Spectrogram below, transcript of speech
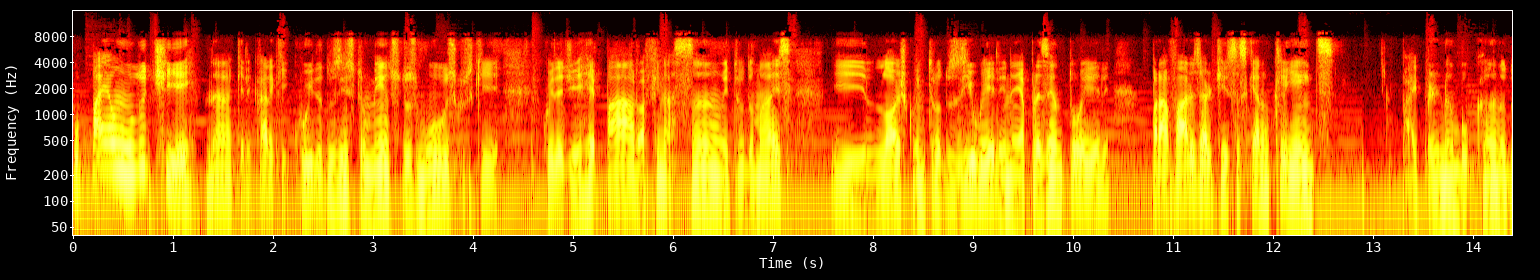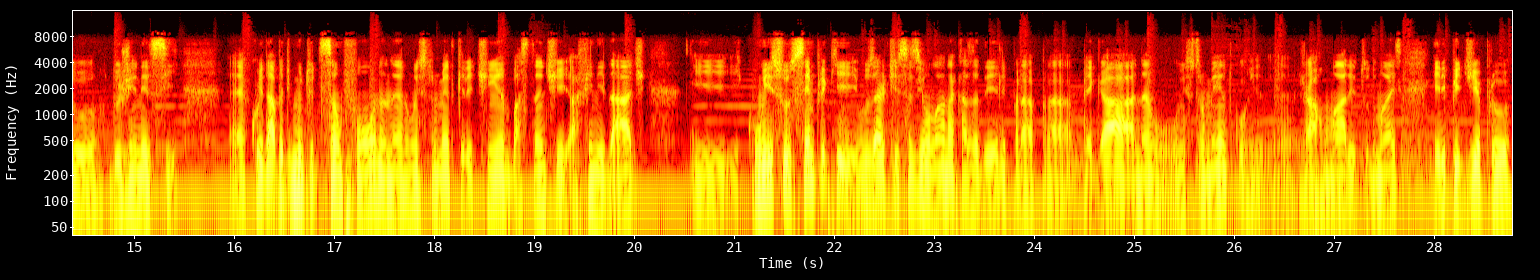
O pai é um luthier, né? aquele cara que cuida dos instrumentos dos músicos, que cuida de reparo, afinação e tudo mais. E, lógico, introduziu ele, né? apresentou ele para vários artistas que eram clientes. O pai pernambucano do, do Genesi. É, cuidava de muito de sanfona, né? era um instrumento que ele tinha bastante afinidade. E, e, com isso, sempre que os artistas iam lá na casa dele para pegar né, o instrumento já arrumado e tudo mais, ele pedia pro,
